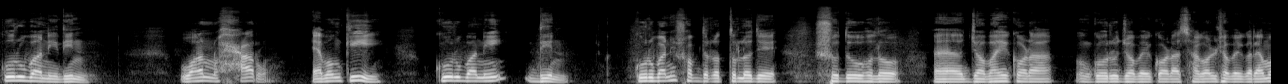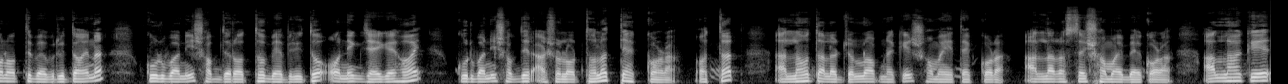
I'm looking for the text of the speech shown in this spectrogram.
কুরবানি দিন। ওয়ান হার এবং কি? কুরবানি দিন। কুরবানি শব্দের অর্থ হলো যে, শুধু হলো জবাই করা গরু জবাই করা, ছাগল জবাই করা এমন অর্থে ব্যবহৃত হয় না। কুরবানি শব্দের অর্থ ব্যবহৃত অনেক জায়গায় হয়। কুরবানি শব্দের আসল অর্থ হলো ত্যাগ করা। অর্থাৎ আল্লাহ তালার জন্য আপনাকে সময়ে ত্যাগ করা আল্লাহ রাস্তায় সময় ব্যয় করা, আল্লাহকে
